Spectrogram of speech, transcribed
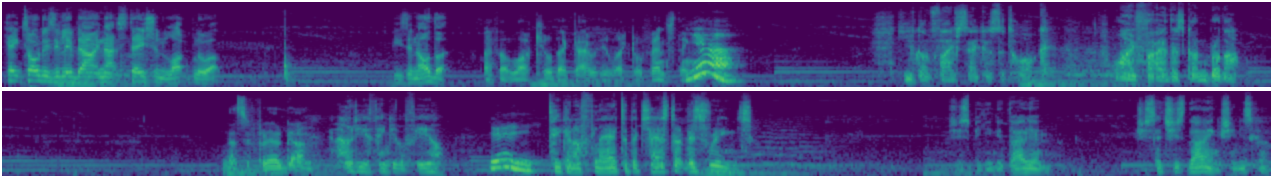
Kate told us he lived out in that station Locke blew up. He's another. I thought Locke killed that guy with the electro fence thing. Yeah. You've got five seconds to talk. Why fire this gun, brother? That's a flare gun. And how do you think it'll feel? Ooh. Taking a flare to the chest at this range? She's speaking Italian. She said she's dying. She needs help.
